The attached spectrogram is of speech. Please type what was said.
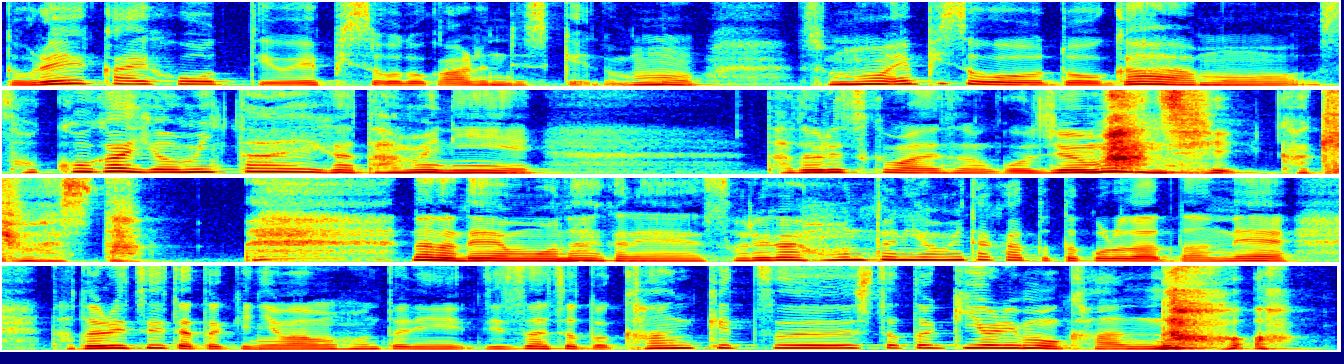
奴隷解放っていうエピソードがあるんですけれどもそのエピソードがもうそこが読みたいがためにたどり着くまでその50万字書きました。なのでもうなんかねそれが本当に読みたかったところだったんでたどり着いた時にはもう本当に実はちょっと完結した時よりも感動。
